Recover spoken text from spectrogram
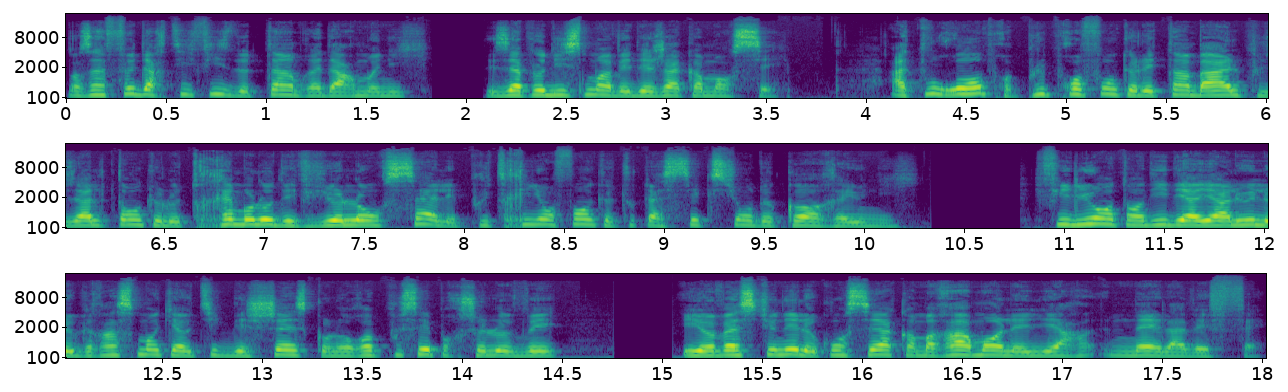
dans un feu d'artifice de timbre et d'harmonie, les applaudissements avaient déjà commencé. À tout rompre, plus profond que les timbales, plus haletant que le trémolo des violoncelles et plus triomphant que toute la section de corps réunie. Filion entendit derrière lui le grincement chaotique des chaises qu'on le repoussait pour se lever, et ovationnait le concert comme rarement les Liarnais l'avaient fait.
